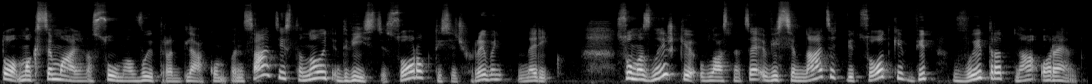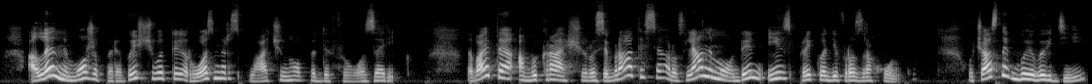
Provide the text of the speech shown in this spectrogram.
то максимальна сума витрат для компенсації становить 240 тисяч гривень на рік. Сума знижки, власне, це 18% від витрат на оренду, але не може перевищувати розмір сплаченого ПДФО за рік. Давайте, аби краще розібратися, розглянемо один із прикладів розрахунку. Учасник бойових дій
